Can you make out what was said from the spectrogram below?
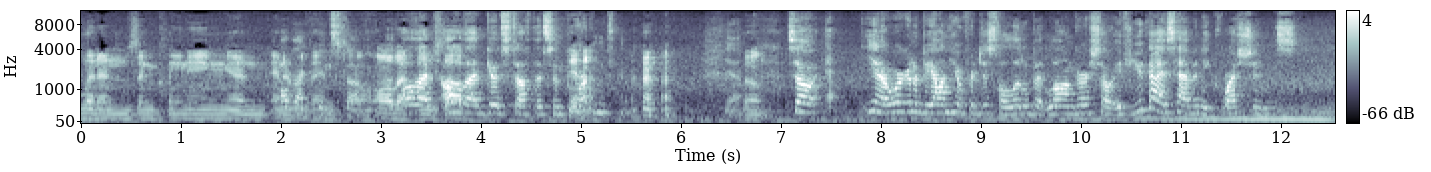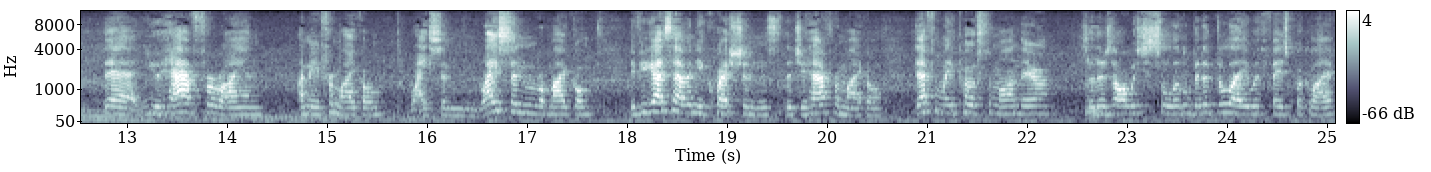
linens and cleaning and, and all that everything. good stuff. So all that all that, stuff. all that good stuff that's important. yeah. so, So, eh, you know, we're going to be on here for just a little bit longer. So, if you guys have any questions that you have for Ryan, I mean for Michael, Ryson, Ryson, Michael, if you guys have any questions that you have for Michael, definitely post them on there. So Mhm. there's always just a little bit of delay with Facebook Live.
